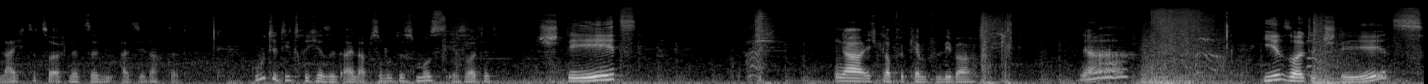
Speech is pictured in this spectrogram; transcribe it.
leichter zu öffnen sind, als ihr dachtet. Gute Dietriche sind ein absolutes Muss. Ihr solltet stets... Ja, ich glaube, wir kämpfen lieber. Ja. Ihr solltet stets...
